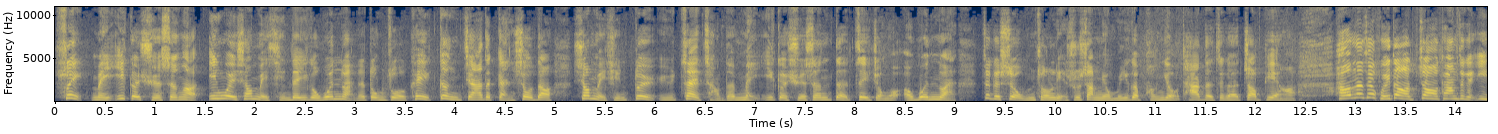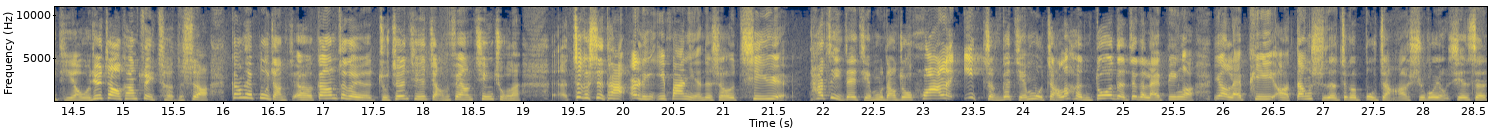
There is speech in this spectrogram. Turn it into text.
所以每一个学生啊，因为肖美琴的一个温暖的动作，可以更加的感受到肖美琴对于在场的每一个学生的这种呃温暖。这个是我们从脸书上面我们一个朋友他的这个照片啊。好，那再回到赵康这个议题啊，我觉得赵康最扯的是啊，刚才部长呃，刚刚这个主持人其实讲的非常清楚了，呃，这个是他二零一八年的时候七月。他自己在节目当中花了一整个节目，找了很多的这个来宾啊，要来批啊当时的这个部长啊徐国勇先生，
